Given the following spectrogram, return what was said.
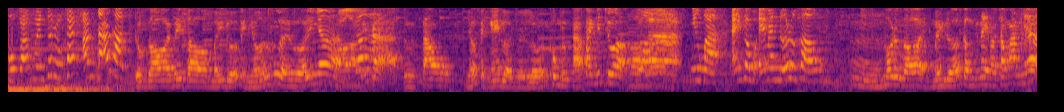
coca nguyên chất nó khác ăn Được rồi, bây giờ mấy đứa phải nhớ giữ lời hứa đấy nhá Vâng ạ. Với cả từ sau nhớ phải nghe lời người lớn không được phá phách biết chưa à. Nhưng mà anh cho bọn em ăn nữa được không? Ừm, thôi được rồi, mấy đứa cầm cái này vào trong ăn nhá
